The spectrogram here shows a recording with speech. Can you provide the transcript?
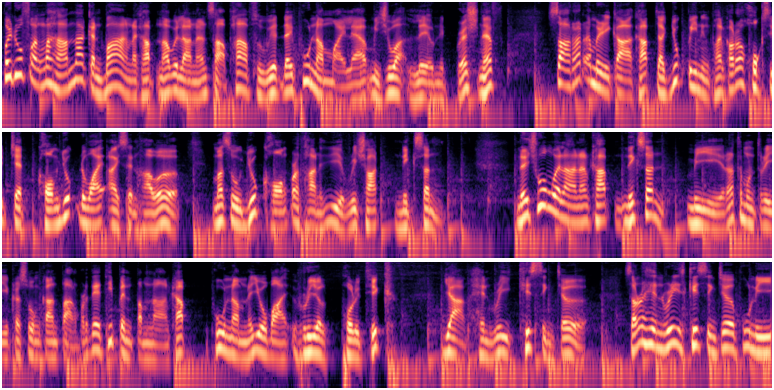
ไปดูฝั่งมหาอำนาจกันบ้างนะครับณเวลานั้นสหภาพโซเวียตได้ผู้นำใหม่แล้วมีชื่อว่าเลโอนิดเบรชเนฟ สหรัฐอเมริกาครับจากยุคปี 1967 ของยุคดไวต์ไอเซนฮาวเวอร์มาสู่ยุคของประธานาธิบดีริชาร์ดนิกสันในช่วงเวลานั้นครับนิกสันมีรัฐมนตรีกระทรวงการต่างประเทศที่เป็นตำนานครับ ผู้นำนโยบาย Realpolitik อย่างเฮนรี่คิสซิงเจอร์สำหรับเฮนรี่คิสซิงเจอร์ผู้นี้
